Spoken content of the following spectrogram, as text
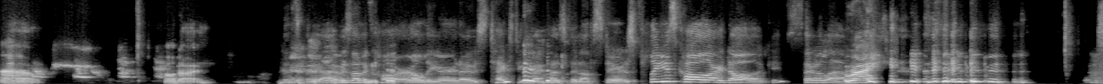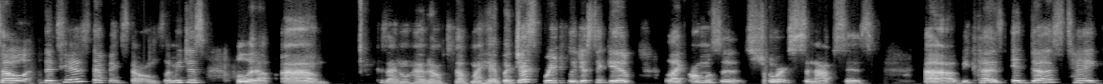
Uh, hold on. I was on a call earlier and I was texting my husband upstairs, please call our dog. It's so loud. Right. so the 10 stepping stones, let me just pull it up. Um, because I don't have it off the top of my head, but just briefly, just to give like almost a short synopsis, uh, because it does take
